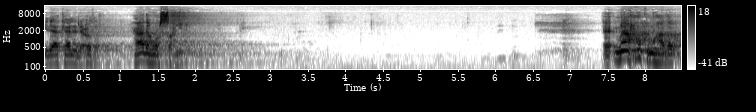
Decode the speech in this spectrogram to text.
إذا كان العذر. هذا هو الصحيح. ما حكم هذا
